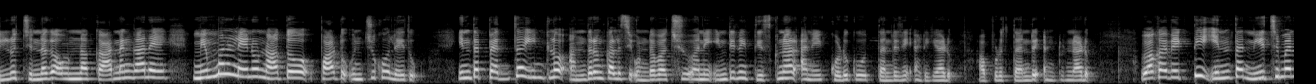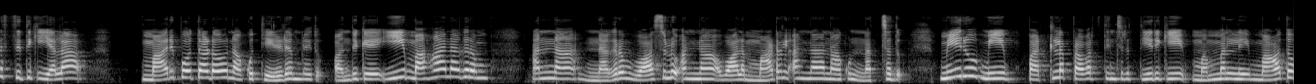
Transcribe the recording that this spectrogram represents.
ఇల్లు చిన్నగా ఉన్న కారణంగానే మిమ్మల్ని నేను నాతో పాటు ఉంచుకోలేదు. ఇంత పెద్ద ఇంట్లో అందరం కలిసి ఉండవచ్చు అని ఇంటిని తీసుకున్నారు అని కొడుకు తండ్రిని అడిగాడు. అప్పుడు తండ్రి అంటున్నాడు ఒక వ్యక్తి ఇంత నీచమైన స్థితికి ఎలా మారిపోతాడో నాకు తెలియడం లేదు. అందుకే ఈ మహానగరం అన్న నగరం వాసులు అన్న వాళ్ళ మాటలు అన్న నాకు నచ్చదు. మీరు మీ పట్ల ప్రవర్తించిన తీరికి మమ్మల్ని మాతో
